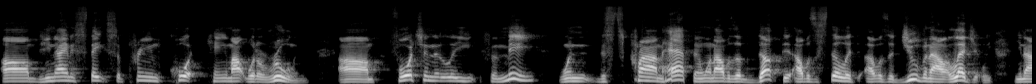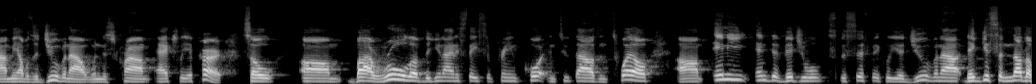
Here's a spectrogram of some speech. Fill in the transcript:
um, the United States Supreme Court came out with a ruling. Um, fortunately for me, when this crime happened, when I was abducted, I was still a, I was a juvenile allegedly. You know, I mean, I was a juvenile when this crime actually occurred. So um, by rule of the United States Supreme Court in 2012, um, any individual, specifically a juvenile, they gets another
